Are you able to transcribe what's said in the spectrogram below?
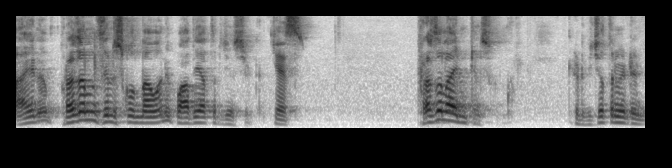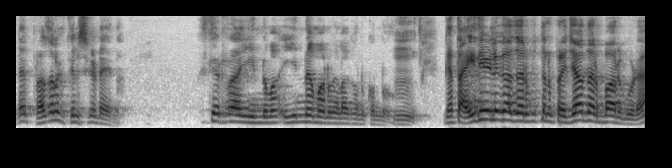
ఆయన ప్రజలను తెలుసుకుందామని పాదయాత్ర చేసాడు ఎస్ ప్రజలు ఆయన తెలుసుకున్నారు. ఇక్కడ విచిత్రం ఏంటంటే ప్రజలకు తెలిసాడు ఆయన. ఇదేట్రా ఈయన ఈయన్నే మనం ఎలా కనుక్కున్నాం. గత ఐదేళ్ళుగా జరుగుతున్న ప్రజా దర్బార్ కూడా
